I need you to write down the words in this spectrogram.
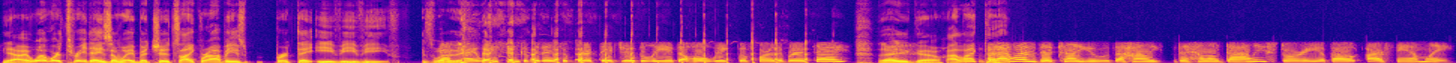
yeah, well, we're three days away, but it's like Robbie's birthday eve, eve, eve. Is what That's it right. We think of it as a birthday jubilee the whole week before the birthday. There you go. I like that. But I wanted to tell you the Holly, the Hello Dolly story about our family.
